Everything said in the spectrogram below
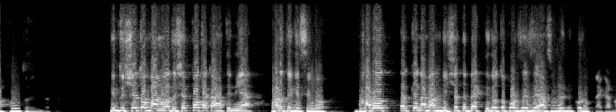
আভ্যন্তরীণ ব্যাপার। কিন্তু সে তো বাংলাদেশের পতাকা হাতে নিয়ে ভারতে গেছিল। ভারত তার কেনাবান্দির সাথে ব্যক্তিগত পর্যায়ে যে আচরণ করুক না কেন,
